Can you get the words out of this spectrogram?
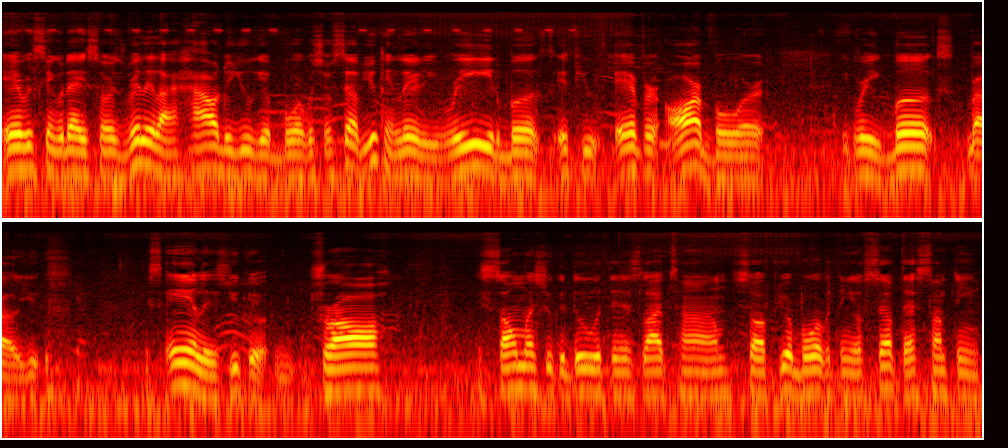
every single day. So it's really like, how do you get bored with yourself? You can literally read books if you ever are bored. You can read books, bro. You, it's endless. You could draw. There's so much you could do within this lifetime. So if you're bored within yourself, that's something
